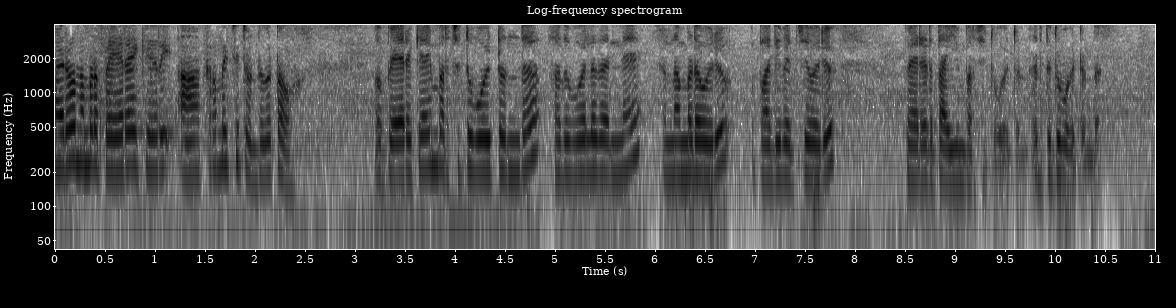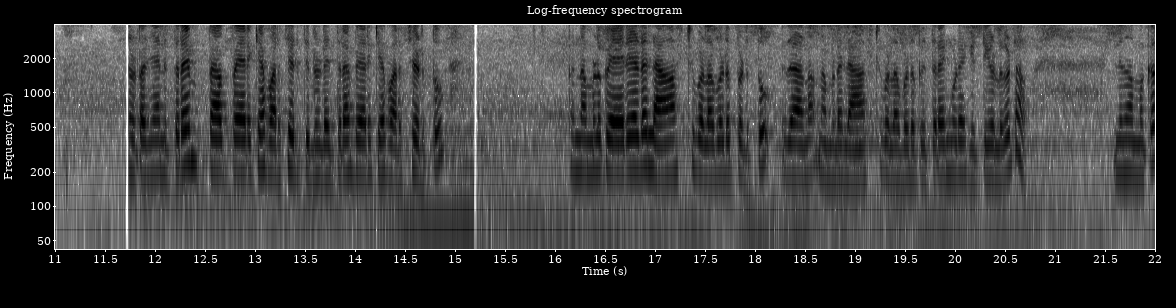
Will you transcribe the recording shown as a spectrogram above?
ആരോ നമ്മുടെ പേരെ കയറി ആക്രമിച്ചിട്ടുണ്ട് കേട്ടോ. പേരയ്ക്കായും പറിച്ചിട്ട് പോയിട്ടുണ്ട്. അതുപോലെ തന്നെ നമ്മുടെ ഒരു പതി വെച്ച ഒരു പേരയുടെ തൈയും പറിച്ചിട്ട് പോയിട്ടുണ്ട് എടുത്തിട്ട് പോയിട്ടുണ്ട്. കേട്ടോ ഞാൻ ഇത്രയും പേരയ്ക്ക പറിച്ചെടുത്തിട്ടുണ്ട്. ഇത്രയും പേരയ്ക്ക പറിച്ചെടുത്തു. അപ്പം നമ്മൾ പേരയുടെ ലാസ്റ്റ് വിളവെടുപ്പ് എടുത്തു ഇതാണ് നമ്മുടെ ലാസ്റ്റ് വിളവെടുപ്പ്. ഇത്രയും കൂടെ കിട്ടിയുള്ളൂ കേട്ടോ. ഇനി നമുക്ക്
